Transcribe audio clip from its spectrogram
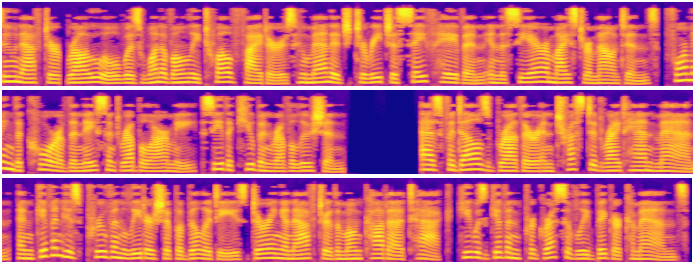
soon after, Raúl was one of only 12 fighters who managed to reach a safe haven in the Sierra Maestra Mountains, forming the core of the nascent rebel army see the Cuban Revolution. As Fidel's brother and trusted right-hand man, and given his proven leadership abilities during and after the Moncada attack, he was given progressively bigger commands.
